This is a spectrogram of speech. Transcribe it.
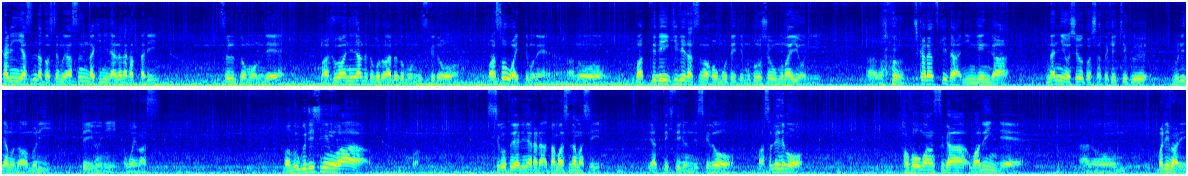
仮に休んだとしても休んだ気にならなかったりすると思うんで、まあ、不安になるところはあると思うんですけど、まあ、そうは言ってもねあのバッテリー切れたスマホを持っていてもどうしようもないようにあの 力尽きた人間が何をしようとしたって結局無理なものは無理っていうふうに思います、まあ、僕自身は仕事やりながらだましだましやってきてるんですけど、まあ、それでもパフォーマンスが悪いんであのバリバリ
